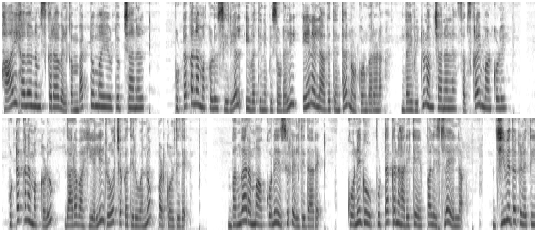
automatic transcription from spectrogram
ಹಾಯ್, ಹಲೋ, ನಮಸ್ಕಾರ. Welcome back to my YouTube channel. ಪುಟ್ಟಕ್ಕನ ಮಕ್ಕಳು ಸೀರಿಯಲ್ ಇವತ್ತಿನ ಎಪಿಸೋಡಲ್ಲಿ ಏನೆಲ್ಲ ಆಗುತ್ತೆ ಅಂತ ನೋಡ್ಕೊಂಡು ಬರೋಣ. ದಯವಿಟ್ಟು ನಮ್ಮ ಚಾನಲ್ನ ಸಬ್ಸ್ಕ್ರೈಬ್ ಮಾಡ್ಕೊಳ್ಳಿ. ಪುಟ್ಟಕ್ಕನ ಮಕ್ಕಳು ಧಾರಾವಾಹಿಯಲ್ಲಿ ರೋಚಕ ತಿರುವನ್ನು ಪಡ್ಕೊಳ್ತಿದೆ. ಬಂಗಾರಮ್ಮ ಕೊನೆ ಹೆಸರು ಎಳೆದಿದ್ದಾರೆ ಕೊನೆಗೂ ಪುಟ್ಟಕ್ಕನ ಹರಿಕೆ ಫಲಿಸಲೇ ಇಲ್ಲ. ಜೀವದ ಗೆಳತಿ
